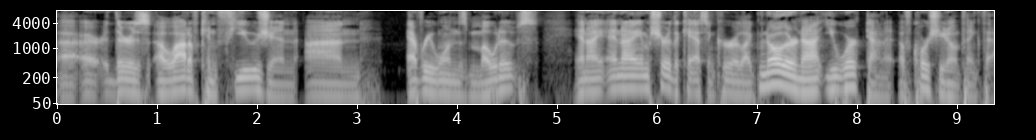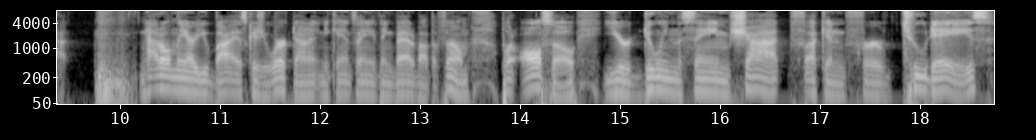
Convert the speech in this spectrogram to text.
Uh, there's a lot of confusion on everyone's motives, and I and I am sure the cast and crew are like, no, they're not. You worked on it. Of course, you don't think that. not only are you biased because you worked on it and you can't say anything bad about the film, but also you're doing the same shot fucking for two days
